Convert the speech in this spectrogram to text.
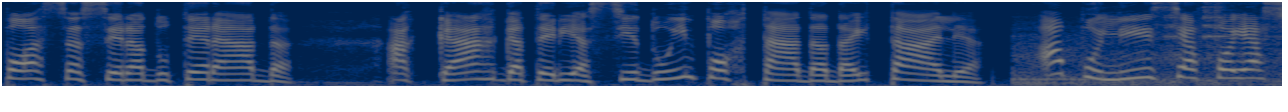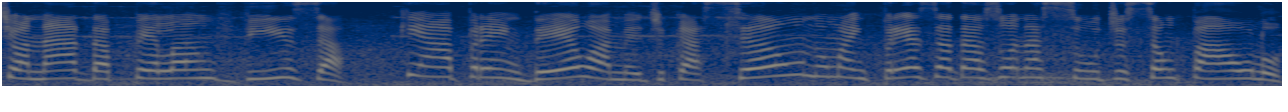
possa ser adulterada. A carga teria sido importada da Itália. A polícia foi acionada pela Anvisa que apreendeu a medicação numa empresa da Zona Sul de São Paulo.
